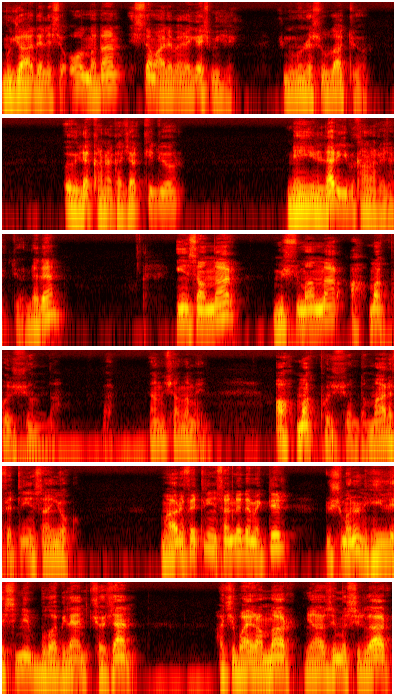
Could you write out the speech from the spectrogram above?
mücadelesi olmadan İslam alemi öne geçmeyecek. Çünkü bunu Resulullah diyor. Öyle kan akacak ki diyor. Nehirler gibi kan akacak diyor. Neden? İnsanlar, Müslümanlar ahmak pozisyonunda. Bak yanlış anlamayın. Ahmak pozisyonda. Marifetli insan yok. Marifetli insan ne demektir? Düşmanın hilesini bulabilen, çözen. Hacı Bayramlar, Niyazi Mısırlar,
